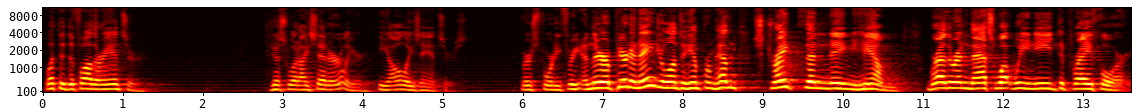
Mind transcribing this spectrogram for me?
what did the father answer? Just what I said earlier. He always answers. Verse 43 And there appeared an angel unto him from heaven, strengthening him. Brethren, that's what we need to pray for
